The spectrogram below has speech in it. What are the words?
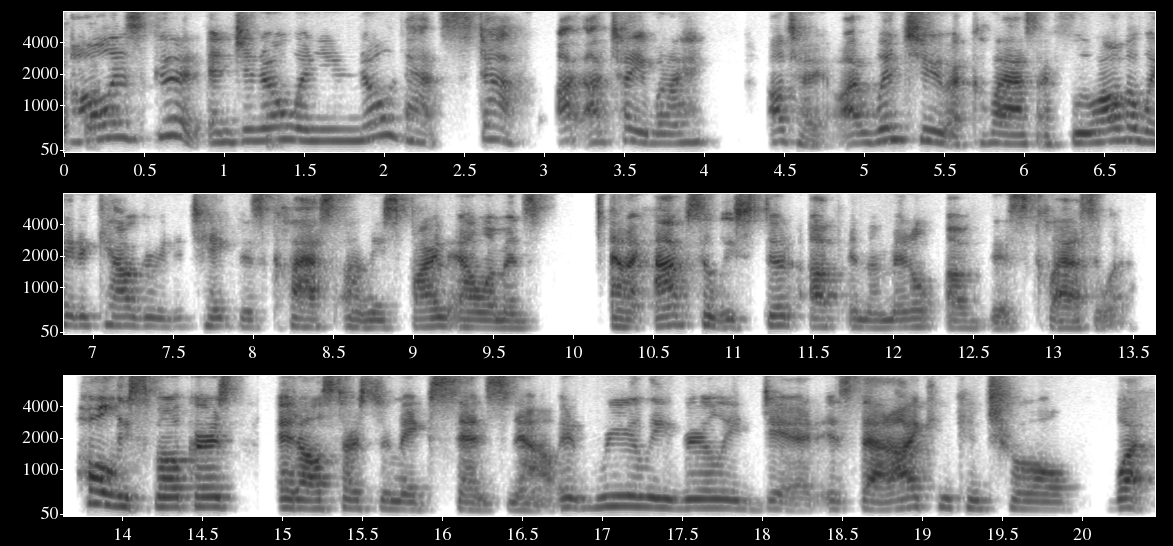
all is good. And you know, when you know that stuff, I, will tell you when I I'll tell you, I went to a class, I flew all the way to Calgary to take this class on these five elements. And I absolutely stood up in the middle of this class and went, Holy smokers, it all starts to make sense now. It really, really did. Is that I can control what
